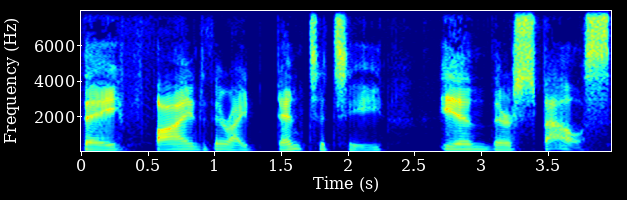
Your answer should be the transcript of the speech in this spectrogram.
they find their identity in their spouse.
